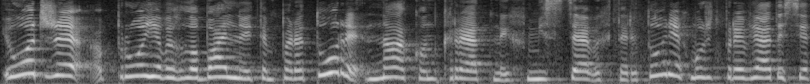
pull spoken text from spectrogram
І отже, прояви глобальної температури на конкретних місцевих територіях можуть проявлятися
